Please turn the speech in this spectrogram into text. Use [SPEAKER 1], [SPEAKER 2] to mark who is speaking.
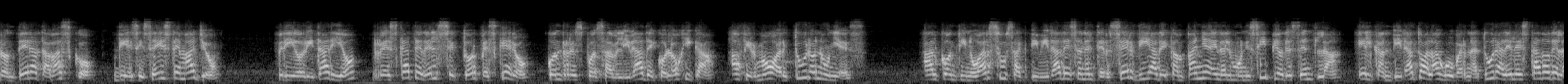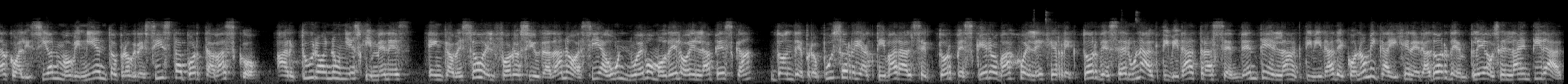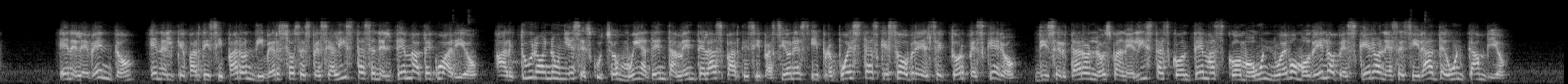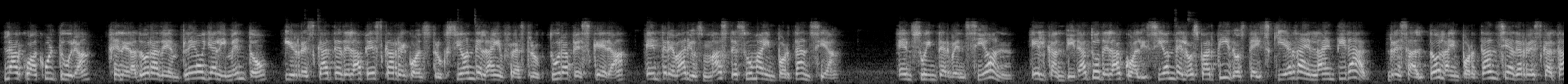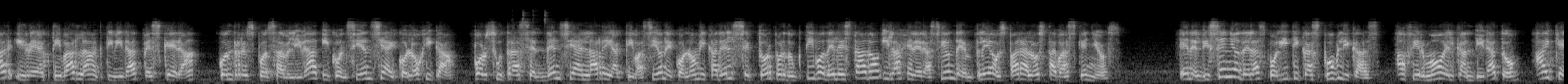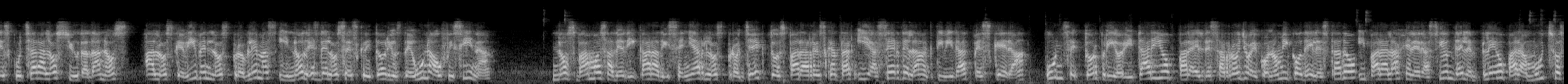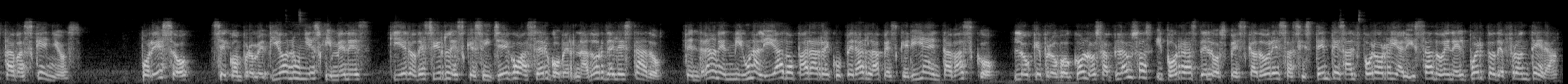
[SPEAKER 1] Frontera Tabasco, 16 de mayo. Prioritario, rescate del sector pesquero, con responsabilidad ecológica, afirmó Arturo Núñez. Al continuar sus actividades en el tercer día de campaña en el municipio de Centla, el candidato a la gubernatura del estado de la coalición Movimiento Progresista por Tabasco, Arturo Núñez Jiménez, encabezó el foro ciudadano hacia un nuevo modelo en la pesca, donde propuso reactivar al sector pesquero bajo el eje rector de ser una actividad trascendente en la actividad económica y generador de empleos en la entidad. En el evento, en el que participaron diversos especialistas en el tema pecuario, Arturo Núñez escuchó muy atentamente las participaciones y propuestas que sobre el sector pesquero, disertaron los panelistas con temas como un nuevo modelo pesquero necesidad de un cambio. La acuacultura, generadora de empleo y alimento, y rescate de la pesca reconstrucción de la infraestructura pesquera, entre varios más de suma importancia. En su intervención, el candidato de la coalición de los partidos de izquierda en la entidad, resaltó la importancia de rescatar y reactivar la actividad pesquera, con responsabilidad y conciencia ecológica, por su trascendencia en la reactivación económica del sector productivo del Estado y la generación de empleos para los tabasqueños. En el diseño de las políticas públicas, afirmó el candidato, hay que escuchar a los ciudadanos, a los que viven los problemas y no desde los escritorios de una oficina. Nos vamos a dedicar a diseñar los proyectos para rescatar y hacer de la actividad pesquera un sector prioritario para el desarrollo económico del Estado y para la generación del empleo para muchos tabasqueños. Por eso, se comprometió Núñez Jiménez, quiero decirles que si llego a ser gobernador del Estado, tendrán en mí un aliado para recuperar la pesquería en Tabasco, lo que provocó los aplausos y porras de los pescadores asistentes al foro realizado en el puerto de frontera.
